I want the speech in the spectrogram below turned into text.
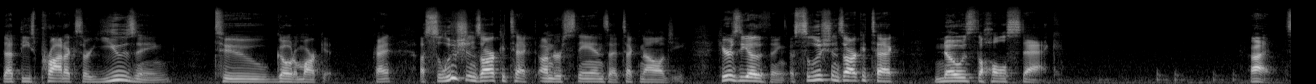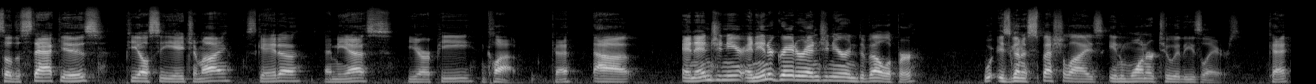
that these products are using to go to market. Okay? A solutions architect understands that technology. Here's the other thing a solutions architect knows the whole stack. All right, so the stack is PLC, HMI, SCADA, MES, ERP, and cloud. Okay. Uh, an engineer, an integrator, engineer, and developer is going to specialize in one or two of these layers. Okay.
